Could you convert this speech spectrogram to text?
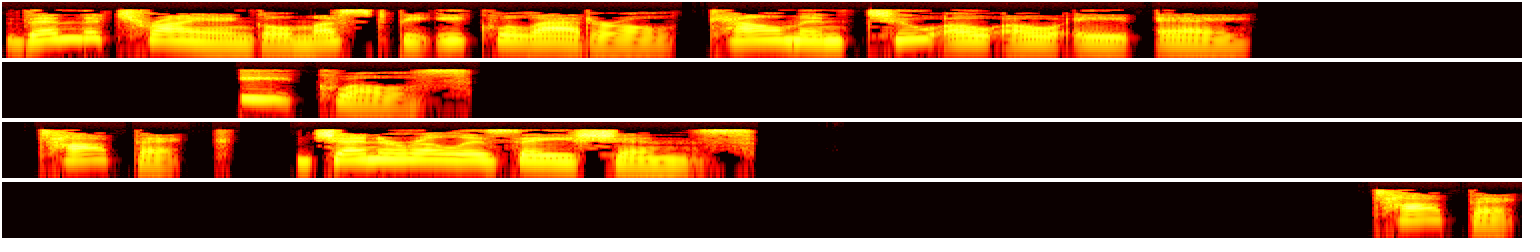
then the triangle must be equilateral. Kalman 2008a equals Topic: Generalizations Topic.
